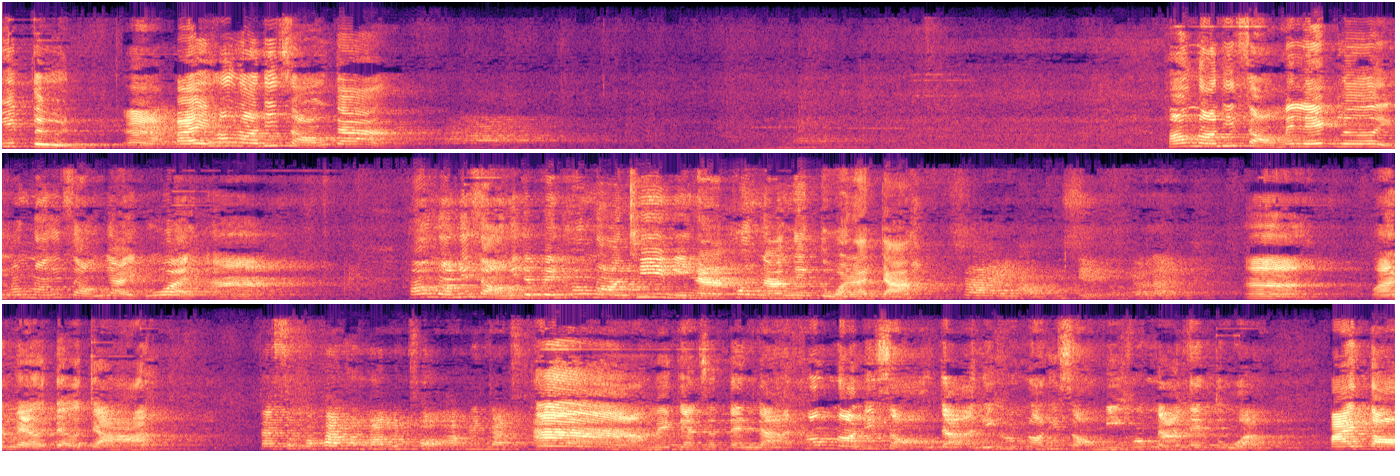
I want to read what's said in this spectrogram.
รีบตื่นอะไปห้องนอนที่สองจ้า ห้องนอนที่สองไม่เล็กเลย ห้องนอนที่สองใหญ่ด้วยอ่าห้องนอนที่สองนี้จะเป็นห้องนอนที่มีนาห้องน้ำในตัวนะจ๊ะใช่ค่ะพิเศษตรงนี้แหละ อ่าหวานแหววแต๋วจ๋าแต่สุขภัณฑ์ของเราเป็นของอเมริกันสแตนอ่าดาร์ดอเมริกันสแตนดาร์ดห้องนอนที่สองจ้ะอันนี้ห้องนอนที่สองมีห้องน้ำในตัว ไปต่อ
